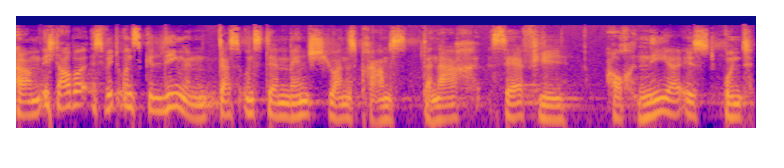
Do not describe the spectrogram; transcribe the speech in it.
Ähm, ich glaube, es wird uns gelingen, dass uns der Mensch Johannes Brahms danach sehr viel auch näher ist und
